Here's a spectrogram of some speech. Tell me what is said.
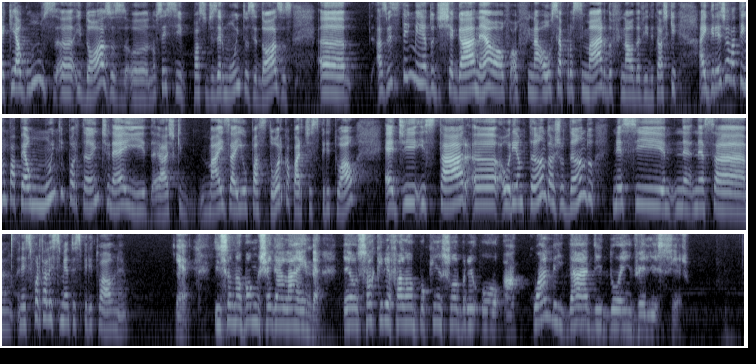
é que alguns uh, idosos, uh, não sei se posso dizer muitos idosos, uh, às vezes tem medo de chegar né, ao, ao, final ou se aproximar do final da vida. Então, acho que a igreja ela tem um papel muito importante, né? E acho que mais aí o pastor, com a parte espiritual, é de estar orientando, ajudando nesse, nessa, nesse fortalecimento espiritual, né? É, isso nós vamos chegar lá ainda. Eu só queria falar um pouquinho sobre o, a qualidade do envelhecer.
